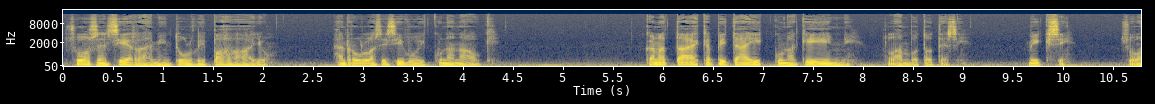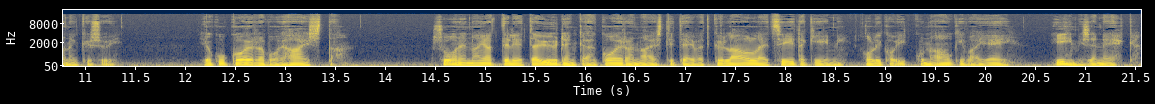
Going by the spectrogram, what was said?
Suosen sieraimiin tulvi paha aju. Hän rullasi sivuikkunan auki. Kannattaa ehkä pitää ikkuna kiinni, Lambo totesi. Miksi? Suonen kysyi. Joku koira voi haistaa. Suonen ajatteli, että yhdenkään koiranaistit eivät kyllä olleet siitä kiinni, oliko ikkuna auki vai ei. Ihmisen ehkä.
